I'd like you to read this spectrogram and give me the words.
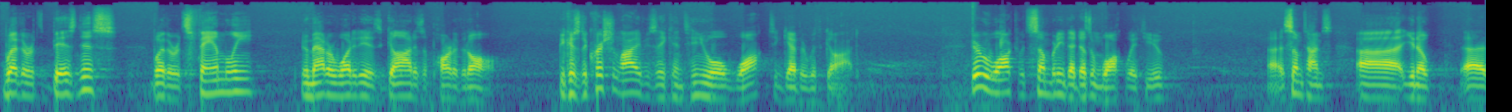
Whether it's business, whether it's family, no matter what it is, God is a part of it all. Because the Christian life is a continual walk together with God. Have you ever walked with somebody that doesn't walk with you? Uh, sometimes, uh, you know, uh,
